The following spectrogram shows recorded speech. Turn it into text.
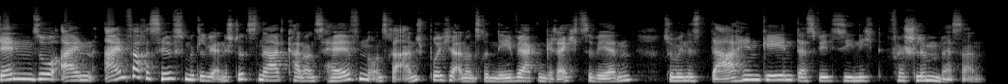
Denn so ein einfaches Hilfsmittel wie eine Stütznaht kann uns helfen, unsere Ansprüche an unsere Nähwerken gerecht zu werden, zumindest dahingehend, dass wir sie nicht verschlimmbessern.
